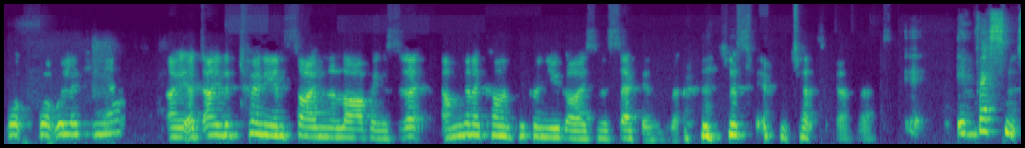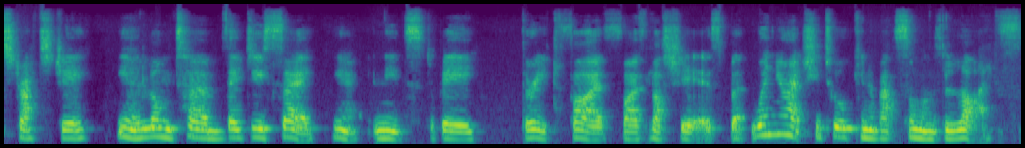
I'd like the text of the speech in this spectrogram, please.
what, what we're looking at? I, I know Tony and Simon are laughing, so I'm going to come and pick on you guys in a second, but just hear from Jessica first. Investment strategy, you know, long term, they do say, you know, it needs to be three to five, five plus years. But when you're actually talking about someone's life,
